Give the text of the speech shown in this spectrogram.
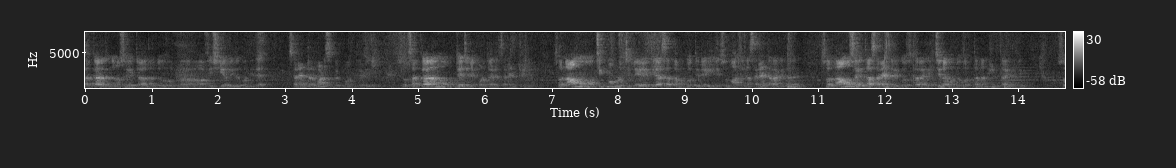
ಸರ್ಕಾರದಿಂದನೂ ಸಹಿತ ಅದರದ್ದು ಅಫಿಷಿಯಲ್ ಇದು ಬಂದಿದೆ. ಸರೆಂಡರ್ ಮಾಡಿಸ್ಬೇಕು ಅಂತೇಳಿ. ಸೊ ಸರ್ಕಾರನೂ ಉತ್ತೇಜನೆ ಕೊಡ್ತಾ ಇದೆ ಸರೆಂಡರಿಗೆ ಸೊ ನಾವು ಚಿಕ್ಕಮಗಳೂರು ಜಿಲ್ಲೆಯ ಇತಿಹಾಸ ತಮ್ಗೆ ಗೊತ್ತಿದೆ, ಇಲ್ಲಿ ಸುಮಾರು ಜನ ಸರೆಂಡರ್ ಆಗಿದ್ದಾರೆ. ಸೊ ನಾವು ಸಹಿತ ಸರೆಂಡರಿಗೋಸ್ಕರ ಹೆಚ್ಚಿನ ಒಂದು ಒತ್ತನ್ನು ನೀಡ್ತಾ ಇದ್ದೀವಿ. ಸೊ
